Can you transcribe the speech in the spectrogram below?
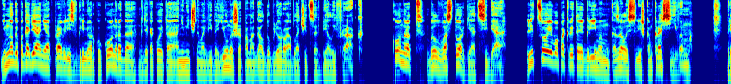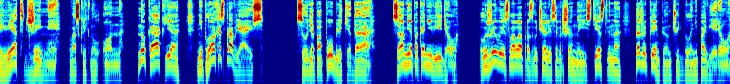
Немного погодя, они отправились в гримерку Конрада, где какой-то анемичного вида юноша помогал дублеру облачиться в белый фраг. Конрад был в восторге от себя. Лицо его, покрытое гримом, казалось слишком красивым. «Привет, Джимми!» — воскликнул он. «Ну как я? Неплохо справляюсь». «Судя по публике, да. Сам я пока не видел». Лживые слова прозвучали совершенно естественно, даже Кэмпион чуть было не поверил.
